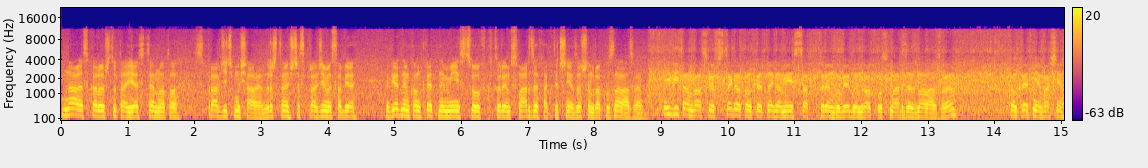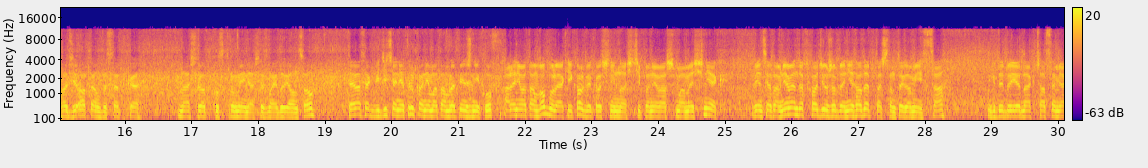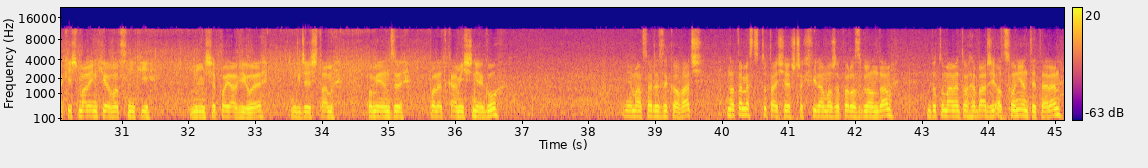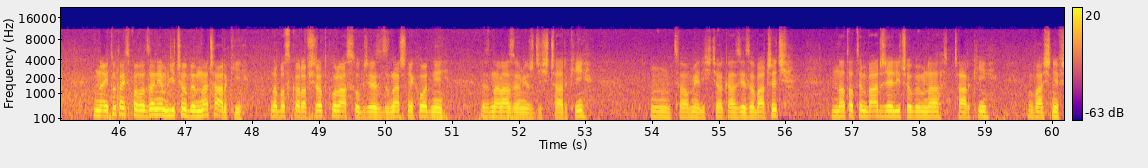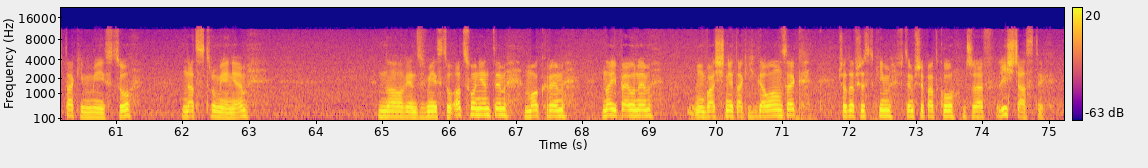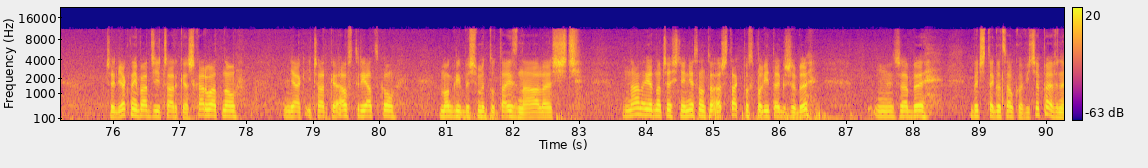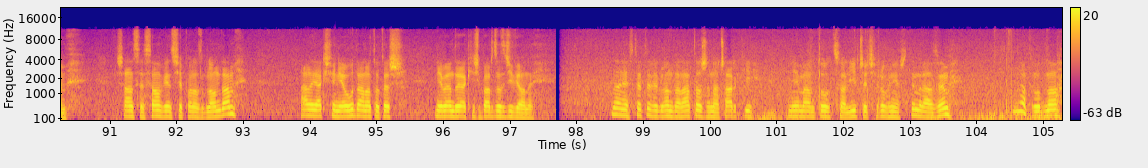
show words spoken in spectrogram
No ale skoro już tutaj jestem, no to sprawdzić musiałem. Zresztą jeszcze sprawdzimy sobie w jednym konkretnym miejscu, w którym smardzę faktycznie w zeszłym roku znalazłem. I witam Was już z tego konkretnego miejsca, w którym w ubiegłym roku smardzę znalazłem. Konkretnie właśnie chodzi o tę wysepkę na środku strumienia się znajdującą. Teraz jak widzicie nie tylko nie ma tam lepiężników, ale nie ma tam w ogóle jakiejkolwiek roślinności, ponieważ mamy śnieg. Więc ja tam nie będę wchodził, żeby nie zadeptać tamtego miejsca. Gdyby jednak czasem jakieś maleńkie owocniki mm, się pojawiły gdzieś tam pomiędzy poletkami śniegu. Nie ma co ryzykować. Natomiast tutaj się jeszcze chwilę może porozglądam bo tu mamy trochę bardziej odsłonięty teren. No i tutaj z powodzeniem liczyłbym na czarki. No bo skoro w środku lasu, gdzie jest znacznie chłodniej, znalazłem już dziś czarki, mm, co mieliście okazję zobaczyć, no to tym bardziej liczyłbym na czarki właśnie w takim miejscu, nad strumieniem. No więc w miejscu odsłoniętym, mokrym, no i pełnym właśnie takich gałązek, przede wszystkim w tym przypadku drzew liściastych, czyli jak najbardziej czarkę szkarłatną, jak i czarkę austriacką moglibyśmy tutaj znaleźć. No ale jednocześnie nie są to aż tak pospolite grzyby, żeby być tego całkowicie pewnym. Szanse są, więc się porozglądam, ale jak się nie uda, no to też nie będę jakiś bardzo zdziwiony. No niestety wygląda na to, że na czarki nie mam tu co liczyć również tym razem. No trudno.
